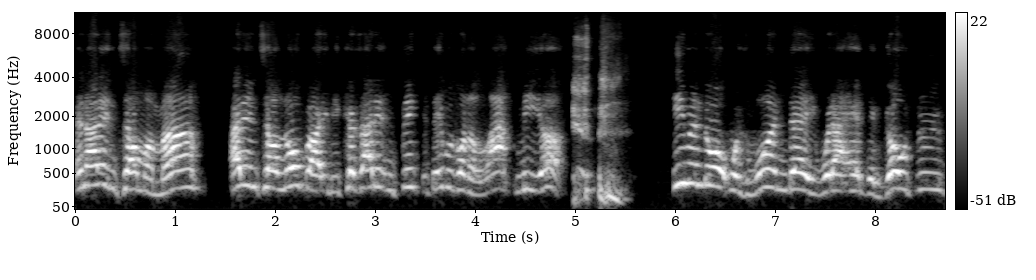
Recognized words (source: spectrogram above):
And I didn't tell my mom. I didn't tell nobody because I didn't think that they were going to lock me up. even though it was one day what I had to go through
